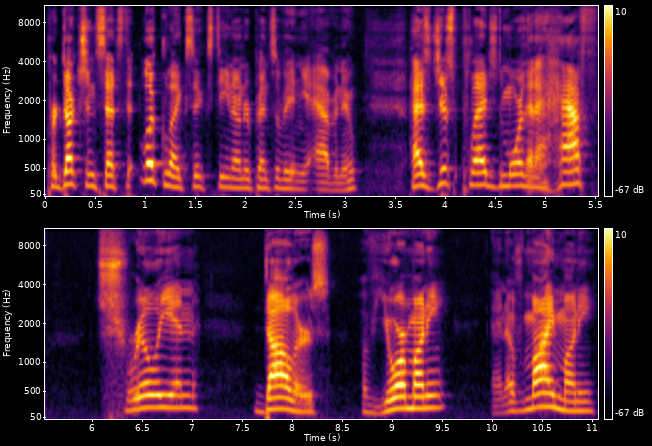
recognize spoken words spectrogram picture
production sets that look like 1600 Pennsylvania Avenue, has just pledged more than a half trillion dollars of your money and of my money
